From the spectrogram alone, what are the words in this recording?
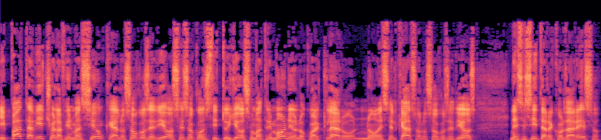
Y Pat había hecho la afirmación que a los ojos de Dios eso constituyó su matrimonio, lo cual, claro, no es el caso a los ojos de Dios. Necesita recordar eso.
